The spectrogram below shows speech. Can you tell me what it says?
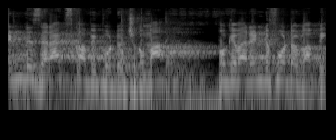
ரெண்டு ஜெராக்ஸ் காப்பி போட்டு வச்சுக்கோமா. ஓகேவா ரெண்டு போட்டோ காப்பி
